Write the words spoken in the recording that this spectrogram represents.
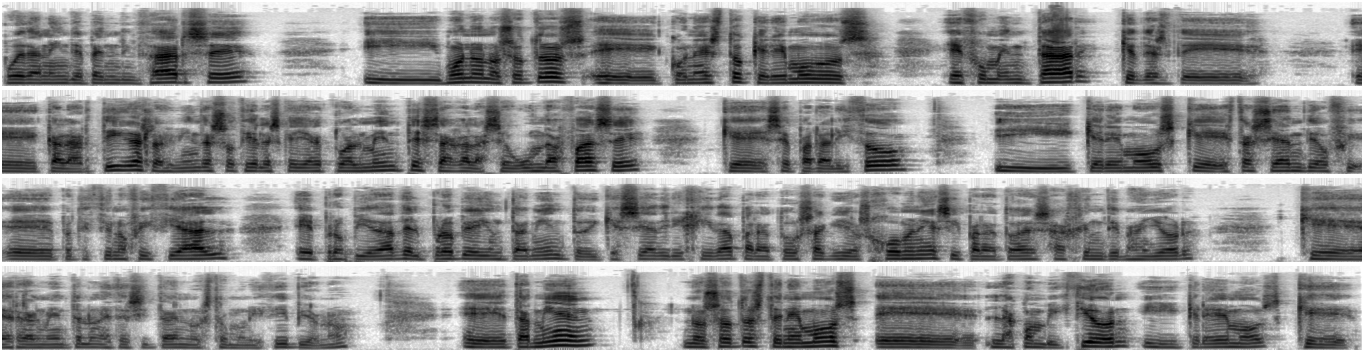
puedan independizarse. Y bueno, nosotros con esto queremos fomentar que desde eh, Calartigas, las viviendas sociales que hay actualmente, se haga la segunda fase que se paralizó y queremos que estas sean de eh, protección oficial, eh, propiedad del propio ayuntamiento y que sea dirigida para todos aquellos jóvenes y para toda esa gente mayor que realmente lo necesita en nuestro municipio, ¿no? Eh, también nosotros tenemos eh, la convicción y creemos que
